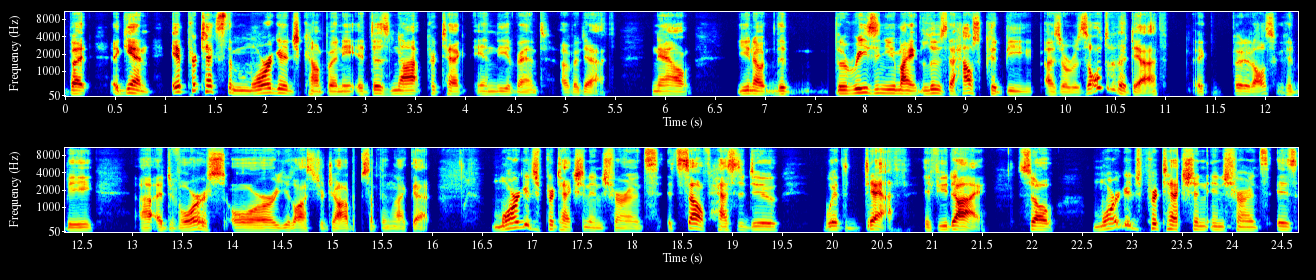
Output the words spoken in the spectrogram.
But again, it protects the mortgage company. It does not protect in the event of a death. Now, you know, the the reason you might lose the house could be as a result of a death, but it also could be uh, a divorce or you lost your job or something like that. Mortgage protection insurance itself has to do with death if you die. So, mortgage protection insurance is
